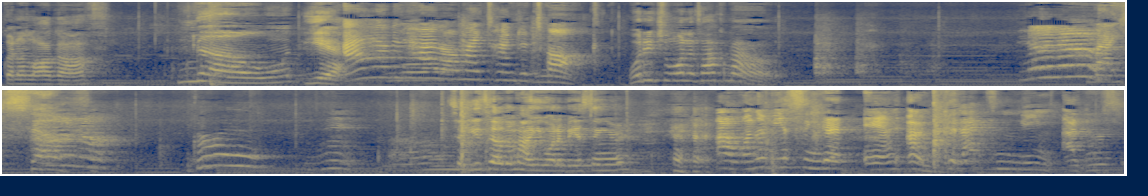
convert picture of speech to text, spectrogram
gonna log off. No. Yeah. I haven't had all my time to talk. What did you want to talk about, No, no. Myself. girl? Mm-hmm. So you tell them how you want to be a singer. I want to be a singer and I'm good at singing. I just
